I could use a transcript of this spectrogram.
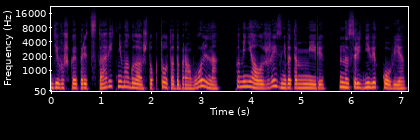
Девушка и представить не могла, что кто-то добровольно поменял жизнь в этом мире на средневековье.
